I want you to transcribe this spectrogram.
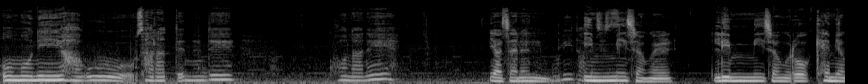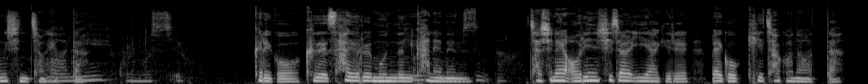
어머니하고 살았댔는데 고난에 여자는 임미정을 림미정으로 개명 신청했다. 그리고 그 사유를 묻는 칸에는 자신의 어린 시절 이야기를 빼곡히 적어 넣었다.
